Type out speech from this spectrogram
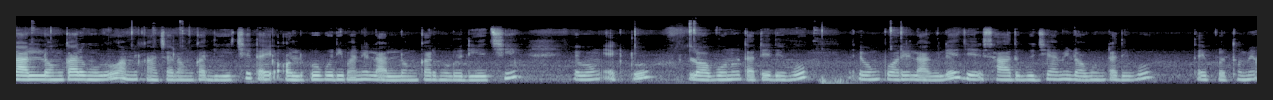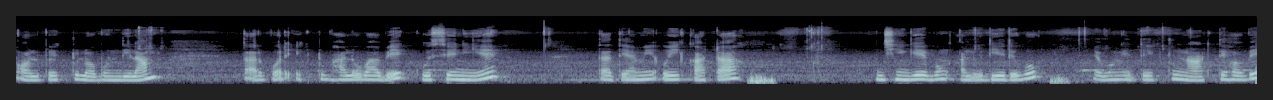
লাল লঙ্কার গুঁড়ো, আমি কাঁচা লঙ্কা দিয়েছি, তাই অল্প পরিমাণে লাল লঙ্কার গুঁড়ো দিয়েছি এবং একটু লবণও তাতে দেব এবং পরে লাগলে যে স্বাদ বুঝে আমি লবণটা দেব, তাই প্রথমে অল্প একটু লবণ দিলাম। তারপর একটু ভালোভাবে কষে নিয়ে তাতে আমি ওই কাটা ঝিঙে এবং আলু দিয়ে দেব এবং এতে একটু নাড়তে হবে।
